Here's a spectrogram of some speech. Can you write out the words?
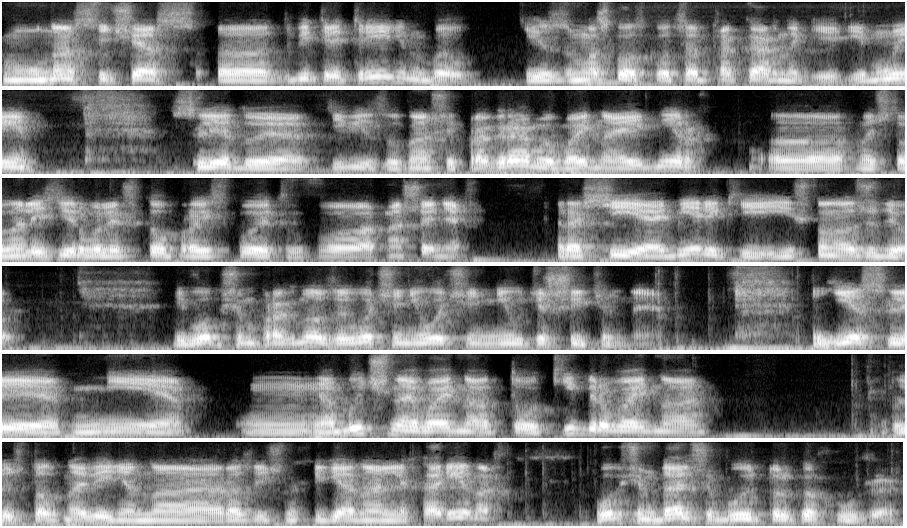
у нас сейчас э, Дмитрий Тренин был из Московского центра Карнеги, и мы, следуя девизу нашей программы «Война и мир», э, значит, анализировали, что происходит в отношениях России и Америки и что нас ждет. И, в общем, прогнозы очень и очень неутешительные. Если не обычная война, то кибервойна, плюс столкновения на различных региональных аренах – в общем, дальше будет только хуже.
